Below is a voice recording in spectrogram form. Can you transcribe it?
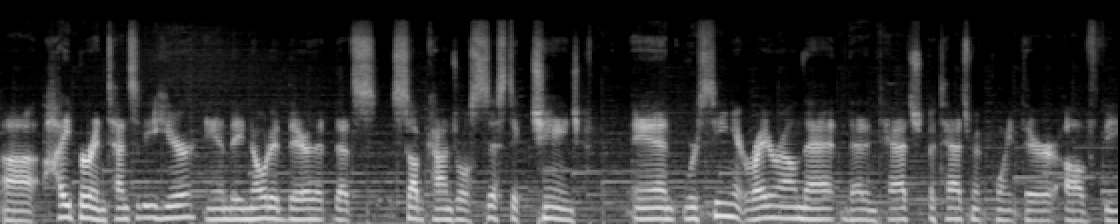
uh, hyper intensity here, and they noted there that that's subchondral cystic change, and we're seeing it right around that that attach, attachment point there of the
